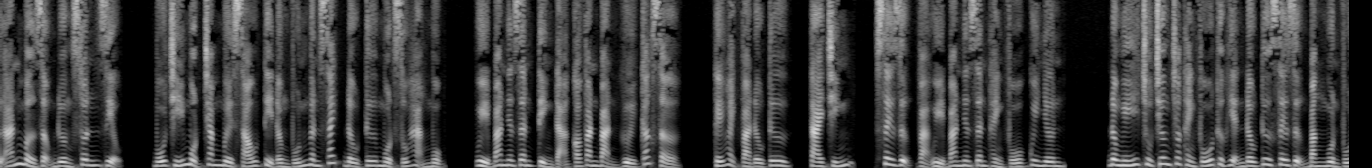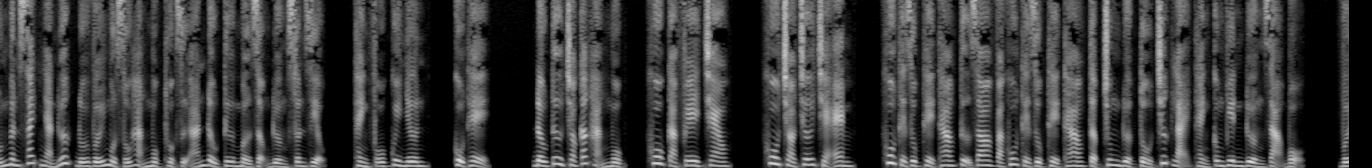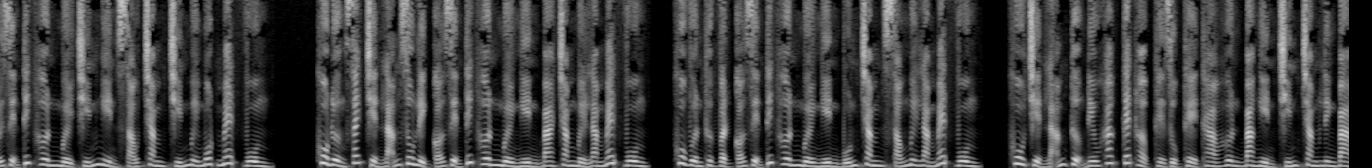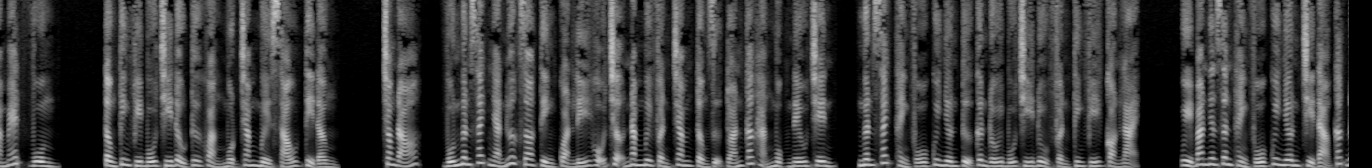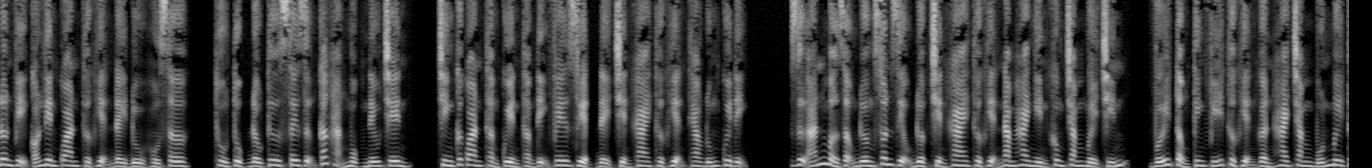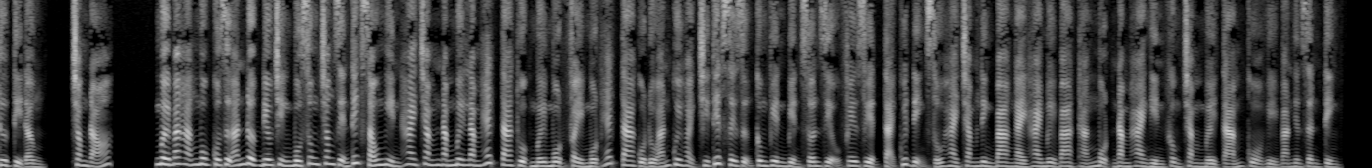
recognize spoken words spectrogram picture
án mở rộng đường Xuân Diệu, bố trí 116 tỷ đồng vốn ngân sách đầu tư một số hạng mục. Ủy ban Nhân dân tỉnh đã có văn bản gửi các sở, kế hoạch và đầu tư, tài chính, xây dựng và Ủy ban Nhân dân thành phố Quy Nhơn. Đồng ý chủ trương cho thành phố thực hiện đầu tư xây dựng bằng nguồn vốn ngân sách nhà nước đối với một số hạng mục thuộc dự án đầu tư mở rộng đường Xuân Diệu, thành phố Quy Nhơn. Cụ thể, đầu tư cho các hạng mục, khu cà phê treo, khu trò chơi trẻ em, khu thể dục thể thao tự do và khu thể dục thể thao tập trung được tổ chức lại thành công viên đường dạo bộ, với diện tích hơn 19.691 m2. Khu đường sách triển lãm du lịch có diện tích hơn 10.315 m2, khu vườn thực vật có diện tích hơn 10.465 m2, khu triển lãm tượng điêu khắc kết hợp thể dục thể thao hơn 3.903 m2. Tổng kinh phí bố trí đầu tư khoảng 116 tỷ đồng. Trong đó, vốn ngân sách nhà nước do tỉnh quản lý hỗ trợ 50% tổng dự toán các hạng mục nêu trên. Ngân sách thành phố Quy Nhơn tự cân đối bố trí đủ phần kinh phí còn lại. Ủy ban Nhân dân thành phố Quy Nhơn chỉ đạo các đơn vị có liên quan thực hiện đầy đủ hồ sơ, thủ tục đầu tư xây dựng các hạng mục nêu trên, trình cơ quan thẩm quyền thẩm định phê duyệt để triển khai thực hiện theo đúng quy định. Dự án mở rộng đường Xuân Diệu được triển khai thực hiện năm 2019, với tổng kinh phí thực hiện gần 244 tỷ đồng. Trong đó, 13 hạng mục của dự án được điều chỉnh bổ sung trong diện tích 6.255 ha thuộc 11,1 ha của đồ án quy hoạch chi tiết xây dựng công viên biển Sơn Diệu phê duyệt tại quyết định số 203 ngày 23 tháng 1 năm 2018 của Ủy ban Nhân dân tỉnh.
